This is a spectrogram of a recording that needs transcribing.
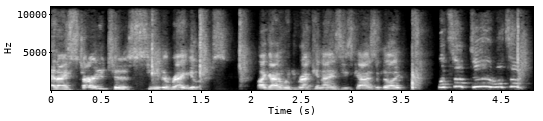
and I started to see the regulars. Like I would recognize these guys and be like, "What's up, dude? What's up?"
